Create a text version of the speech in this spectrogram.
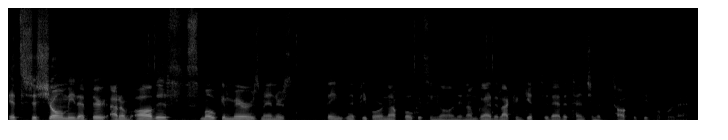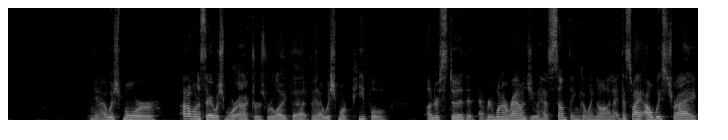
it's just showing me that there, out of all this smoke and mirrors, man, there's things that people are not focusing on, and I'm glad that I could get to that attention and talk to people for that. You know. Yeah, I wish more. I don't want to say I wish more actors were like that, but I wish more people understood that everyone around you has something going on. That's why I always try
